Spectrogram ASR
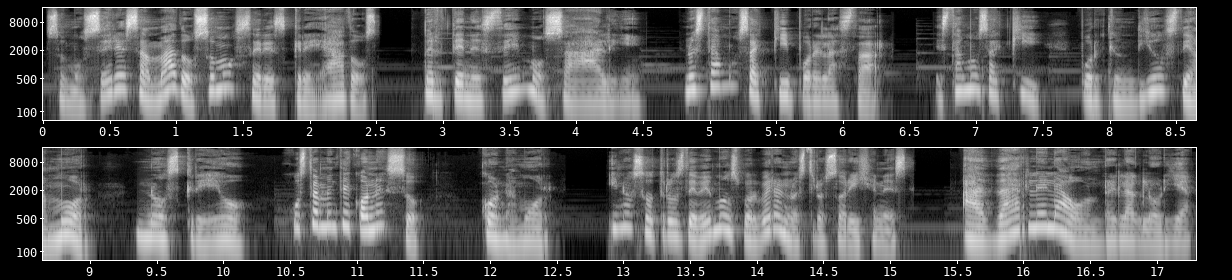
Somos seres amados, somos seres creados, pertenecemos a alguien. No estamos aquí por el azar, estamos aquí porque un Dios de amor nos creó, justamente con eso, con amor. Y nosotros debemos volver a nuestros orígenes, a darle la honra y la gloria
